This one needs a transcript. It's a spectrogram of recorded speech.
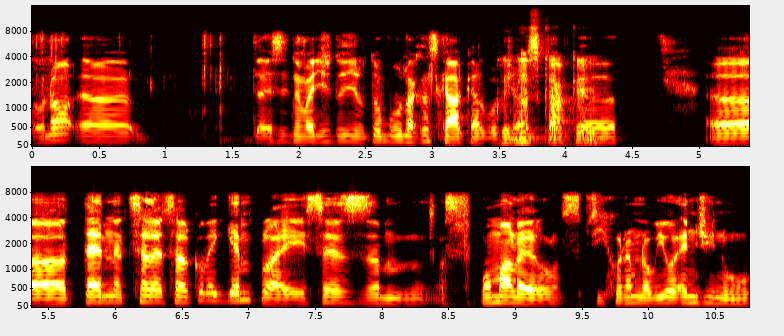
Ono, uh, to, jestli nevadí, že to, to budu takhle skákat občas, tak, uh, ten cel, celkový gameplay se z, zpomalil s příchodem nového engineu,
